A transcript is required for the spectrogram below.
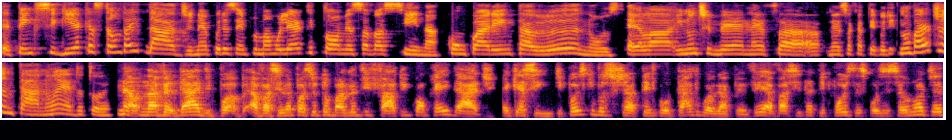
é, tem que seguir a questão da idade, né? Por exemplo, uma mulher que tome essa vacina com 40 anos, ela e não tiver nessa, nessa categoria, não vai adiantar, não é, doutor? Não, na verdade, a vacina pode ser tomada de fato em qualquer idade. É que assim, depois que você já teve contato com o HPV, a vacina depois da exposição não adianta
